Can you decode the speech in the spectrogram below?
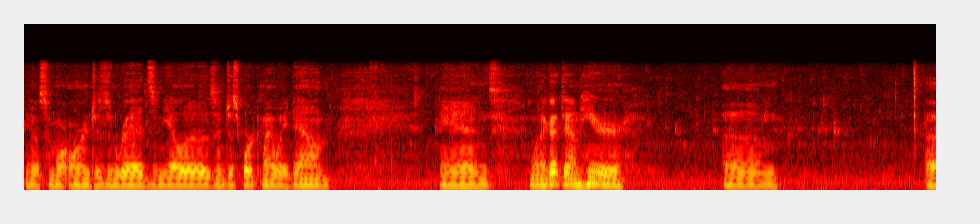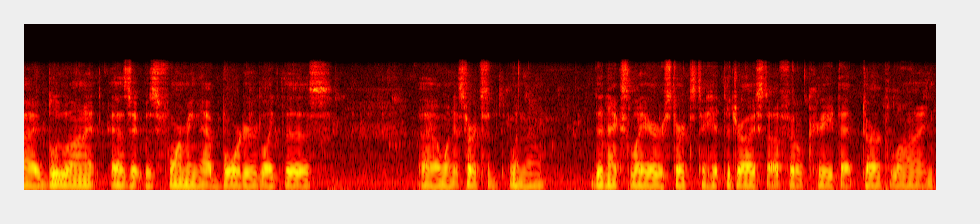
you know, some more oranges and reds and yellows, and just worked my way down. And when I got down here, um, I blew on it as it was forming that border like this uh, when it starts to, when the the next layer starts to hit the dry stuff, it'll create that dark line.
